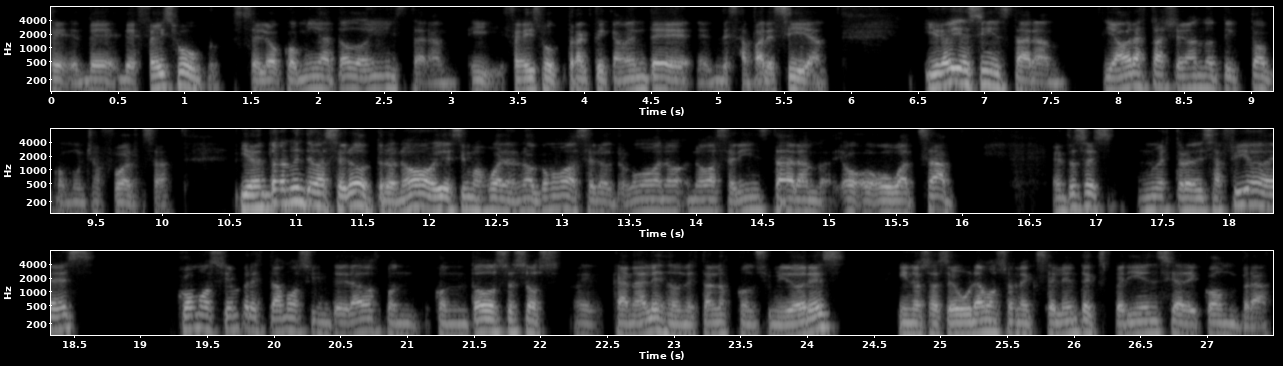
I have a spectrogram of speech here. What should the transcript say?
eh, de, Facebook se lo comía todo Instagram y Facebook prácticamente eh, desaparecía. Y hoy es Instagram y ahora está llegando TikTok con mucha fuerza. Y eventualmente va a ser otro, ¿no? Hoy decimos, bueno, no, ¿cómo va a ser otro? ¿Cómo no, va a ser Instagram o, WhatsApp? Entonces, nuestro desafío es cómo siempre estamos integrados con, con todos esos eh, canales donde están los consumidores y nos aseguramos una excelente experiencia de compra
